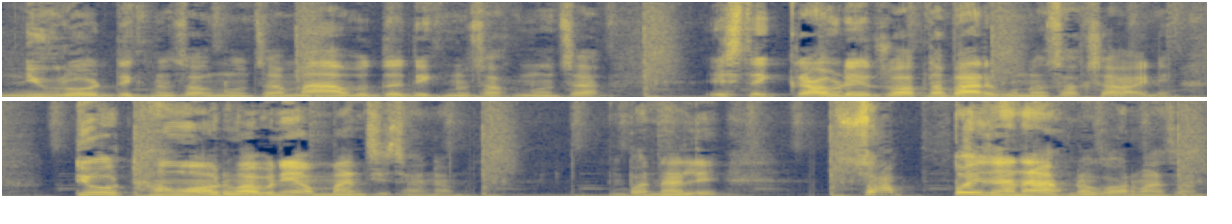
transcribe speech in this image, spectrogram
न्यु रोड देख्न सक्नुहुन्छ महाबुद्ध देख्न सक्नुहुन्छ। यस्तै क्राउडेड रत्नपार्क हुनसक्छ होइन? त्यो ठाउँहरूमा पनि अब मान्छे छैन भन्नाले सबैजना आफ्नो घरमा छन्।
